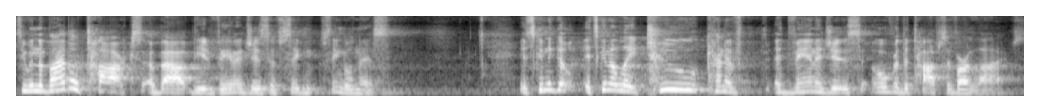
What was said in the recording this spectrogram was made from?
See, when the Bible talks about the advantages of sing- singleness, it's going to go it's going to lay two kind of advantages over the tops of our lives.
